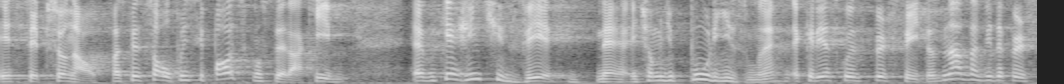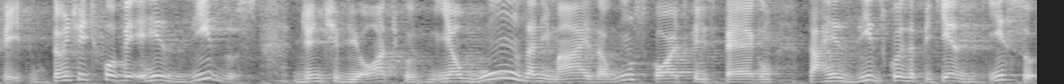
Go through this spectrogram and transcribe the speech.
excepcional. Mas pessoal, o principal a se considerar aqui é o que a gente vê, né? A gente chama de purismo, né? É querer as coisas perfeitas. Nada na vida é perfeito. Então, a gente for ver resíduos de antibiótico em alguns animais, alguns cortes que eles pegam, tá? Resíduos, coisa pequena. Isso,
